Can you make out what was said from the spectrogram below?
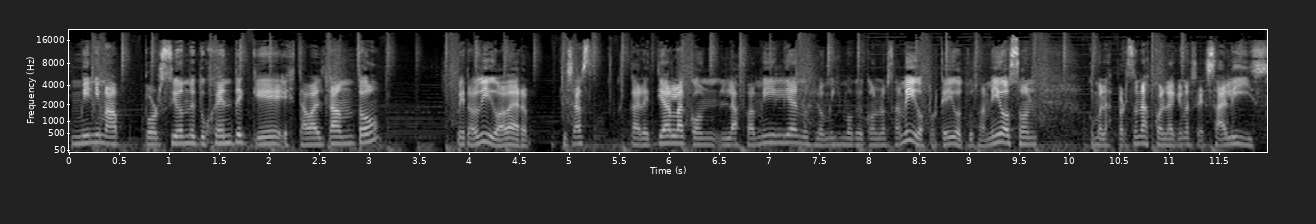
mínima porción de tu gente que estaba al tanto, pero digo, a ver, quizás caretearla con la familia no es lo mismo que con los amigos, porque digo, tus amigos son como las personas con las que, no sé, salís,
